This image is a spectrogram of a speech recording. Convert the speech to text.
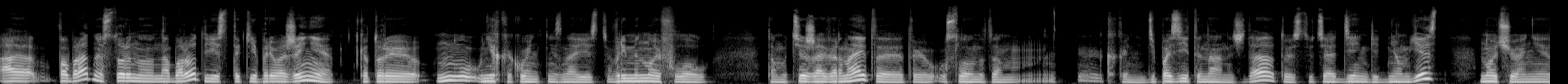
А в обратную сторону, наоборот, есть такие приложения, которые, ну, у них какой-нибудь, не знаю, есть временной flow. Там те же overnight ы, это условно там, как они, депозиты на ночь, да, то есть у тебя деньги днем есть, ночью они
